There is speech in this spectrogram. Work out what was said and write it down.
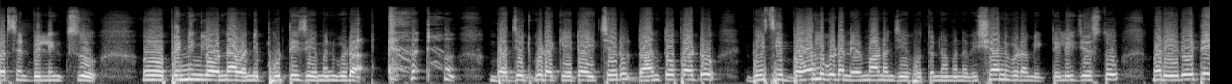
పర్సెంట్ బిల్డింగ్స్ పెండింగ్లో ఉన్నా అవన్నీ పూర్తి చేయమని కూడా బడ్జెట్ కూడా కేటాయించారు. దాంతోపాటు బీసీ భవన్లు కూడా నిర్మాణం చేయబోతున్నామన్న విషయాన్ని కూడా మీకు తెలియజేస్తూ మరి ఏదైతే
